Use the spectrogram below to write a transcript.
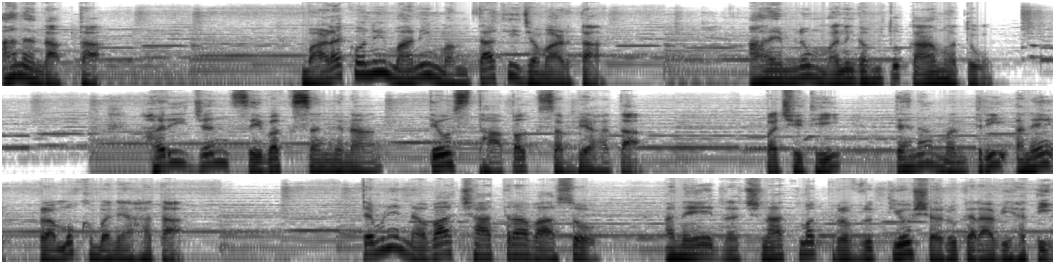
આનંદ આપતા. બાળકોને માની મમતાથી જમાડતા. આ એમનું મનગમતું કામ હતું. હરિજન સેવક સંઘના તેઓ સ્થાપક સભ્ય હતા. પછીથી તેના મંત્રી અને પ્રમુખ બન્યા હતા. તેમણે નવા છાત્રાવાસો અને રચનાત્મક પ્રવૃત્તિઓ શરૂ કરાવી હતી.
